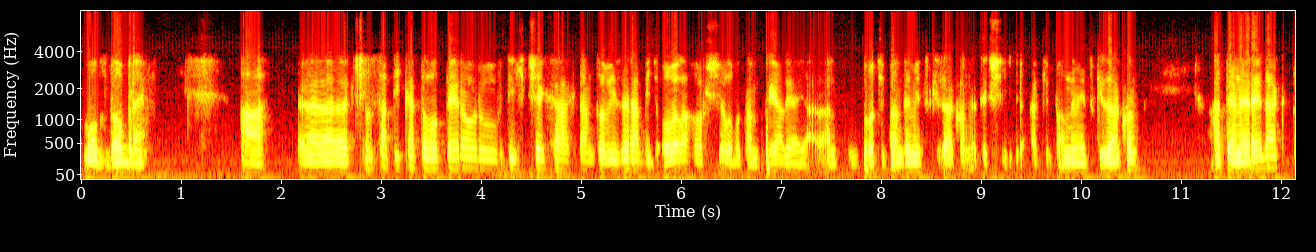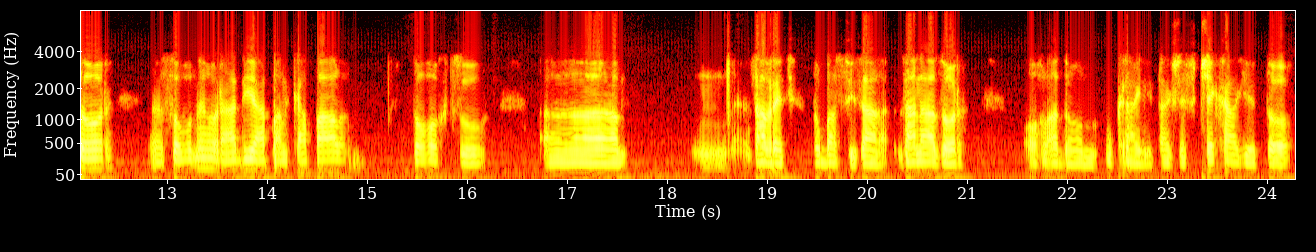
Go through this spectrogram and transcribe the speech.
moc dobre. A e, čo sa týka toho teroru v tých Čechách, tam to vyzerá byť oveľa horšie, lebo tam prijali aj protipandemický zákon, či aký pandemický zákon. A ten redaktor e, Slobodného rádia, pán Kapal, toho chcú uh, zavrieť do basy za, za názor ohľadom Ukrajiny. Takže v Čechách je to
